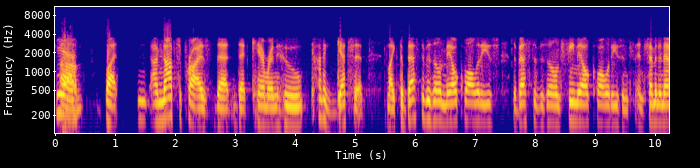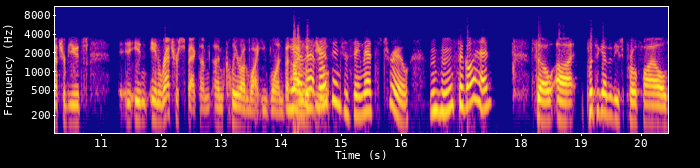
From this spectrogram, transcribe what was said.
Yeah. Um, but I'm not surprised that that Cameron, who kind of gets it, like the best of his own male qualities, the best of his own female qualities and, and feminine attributes. In in retrospect, I'm I'm clear on why he won, but yeah, I'm with you. that's interesting. That's true. hmm So go ahead. So uh, put together these profiles,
